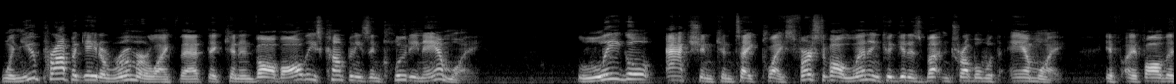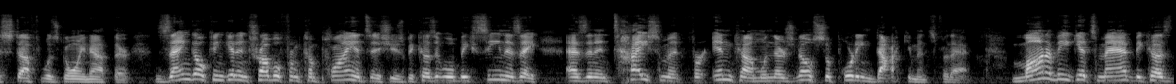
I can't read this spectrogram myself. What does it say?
When you propagate a rumor like that that can involve all these companies, including Amway, legal action can take place. First of all, Lennon could get his butt in trouble with Amway if, if all this stuff was going out there. Xango can get in trouble from compliance issues because it will be seen as a as an enticement for income when there's no supporting documents for that. Monavie gets mad because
